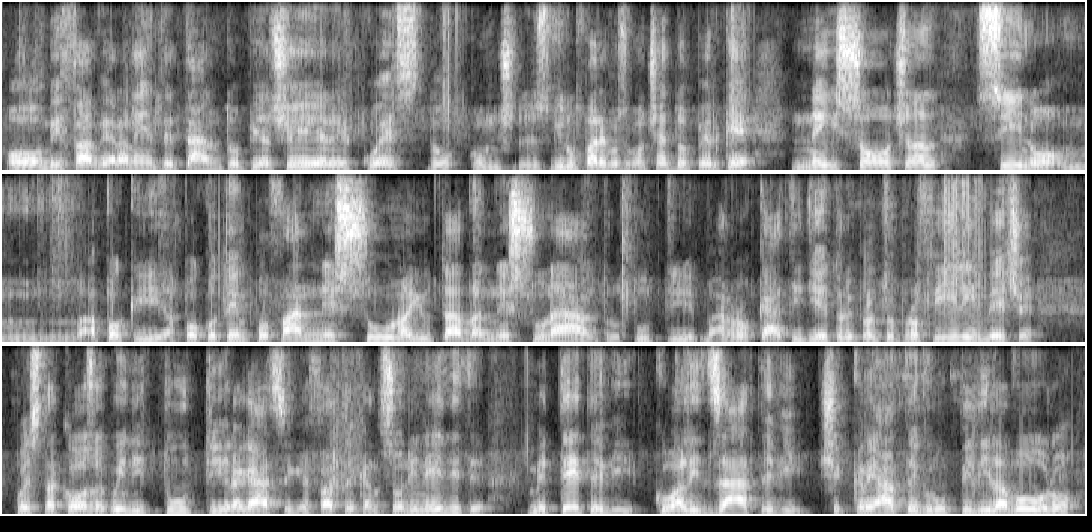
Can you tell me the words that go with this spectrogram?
oh, mi fa veramente tanto piacere questo, sviluppare questo concetto perché nei social, sino mm, a, pochi- a poco tempo fa, nessuno aiutava nessun altro, tutti arroccati dietro i propri profili, invece questa cosa, quindi tutti i ragazzi che fate canzoni inedite, mettetevi, coalizzatevi, create gruppi di lavoro.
